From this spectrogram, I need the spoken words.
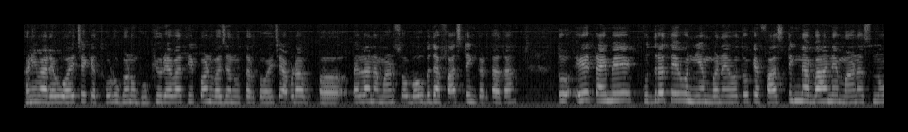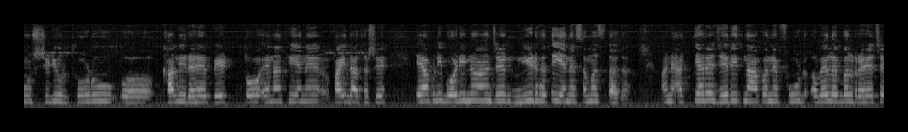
ઘણીવાર એવું હોય છે કે થોડું ઘણું ભૂખ્યું રહેવાથી પણ વજન ઉતરતો હોય છે. આપણા પહેલાંના માણસો બહુ બધા ફાસ્ટિંગ કરતા હતા. તો એ ટાઈમે કુદરતે એવો નિયમ બનાવ્યો હતો કે ફાસ્ટિંગના બહાને માણસનું શિડ્યુલ થોડું ખાલી રહે, પેટ તો એનાથી એને ફાયદા થશે. એ આપણી બોડીના જે નીડ હતી એને સમજતા હતા. અને અત્યારે જે રીતના આપણને ફૂડ અવેલેબલ રહે છે,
